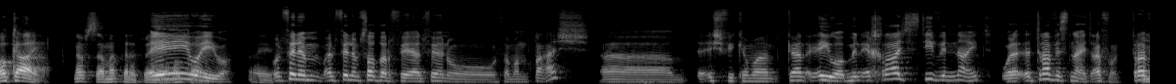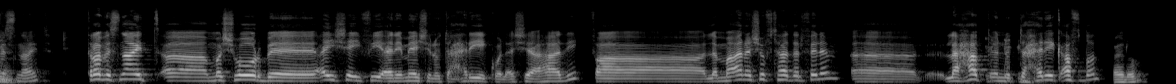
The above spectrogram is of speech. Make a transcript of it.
هوكاي نفسها مثلت في أيوه. أيوه أيوه. والفيلم الفيلم صدر في 2018 آم، إيش في كمان كان أيوه من إخراج ستيفن نايت ولا ترافيس نايت عفوا ترافيس. نايت ترافيس نايت آه مشهور بأي شيء فيه animation وتحريك والأشياء هذه. فلما أنا شفت هذا الفيلم آه لاحظت إنه التحريك أفضل حلو.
